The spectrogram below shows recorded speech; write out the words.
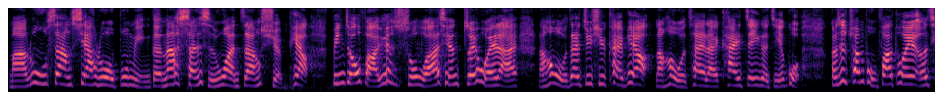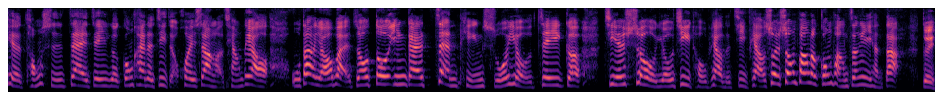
马路上下落不明的 那三十万张选票，宾州法院说我要先追回来，然后我再继续开票，然后我再来开这一个结果。可是川普发推，而且同时在这一个公开的记者会上啊，强调五大摇摆州都应该暂停所有这一个接。受邮寄投票的计票，所以双方的攻防争议很大。对，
